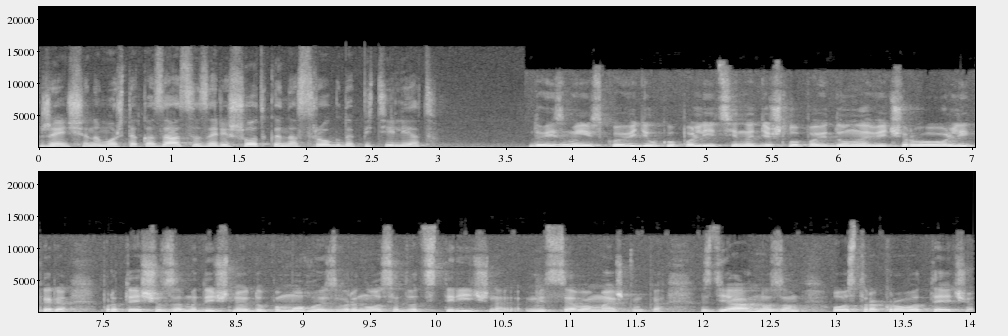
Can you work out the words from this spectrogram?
Женщина может оказаться за решеткой на срок до пяти лет. До Ізмаївського відділку поліції надійшло повідомлення від чергового лікаря про те, що за медичною допомогою звернулася 20-річна місцева мешканка з діагнозом остра кровотеча.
